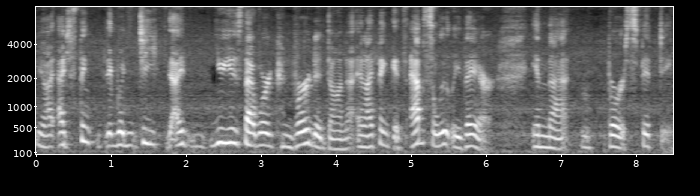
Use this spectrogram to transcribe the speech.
know, I, just think it would. To, I you use that word converted, Donna, and I think it's absolutely there, in that verse fifty.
